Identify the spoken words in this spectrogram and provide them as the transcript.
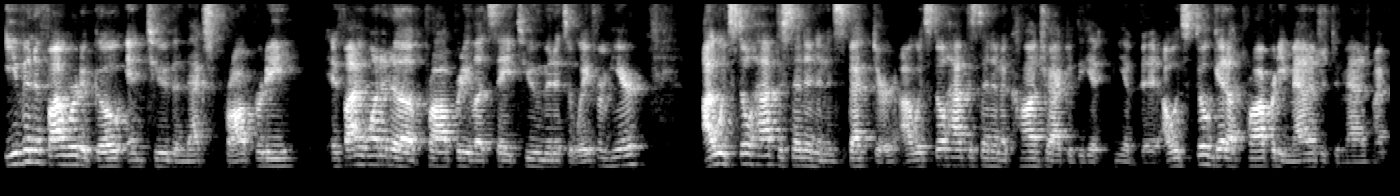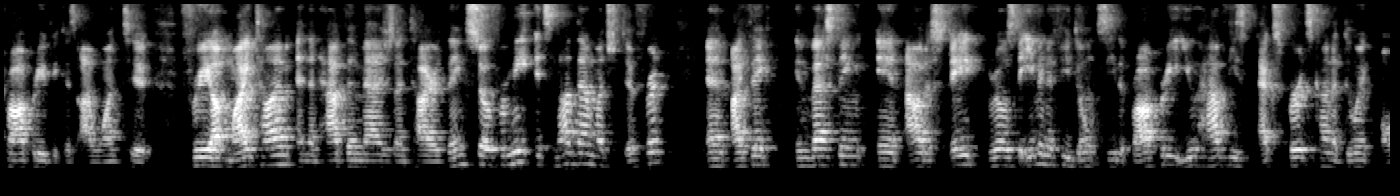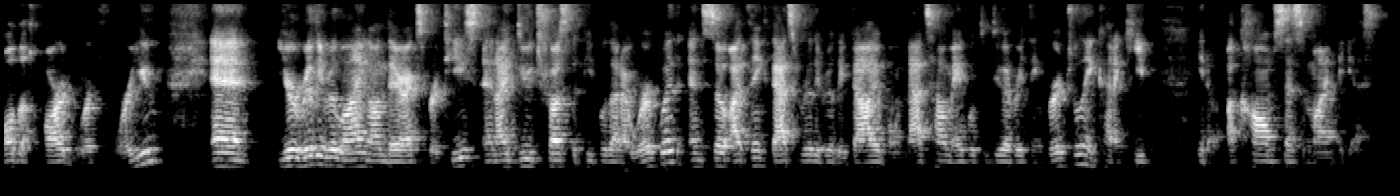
even if I were to go into the next property, if I wanted a property, let's say two minutes away from here, I would still have to send in an inspector. I would still have to send in a contractor to get me a bid. I would still get a property manager to manage my property because I want to free up my time and then have them manage the entire thing. So for me, it's not that much different. And I think investing in out of state real estate, even if you don't see the property, you have these experts kind of doing all the hard work for you. And you're really relying on their expertise. And I do trust the people that I work with. And so I think that's really, really valuable. And that's how I'm able to do everything virtually and kind of keep, you know, a calm sense of mind, I guess.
